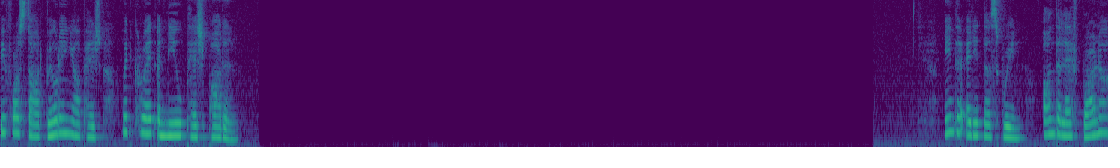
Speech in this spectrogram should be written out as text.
before start building your page with Create a New Page button. In the editor screen, on the left banner,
